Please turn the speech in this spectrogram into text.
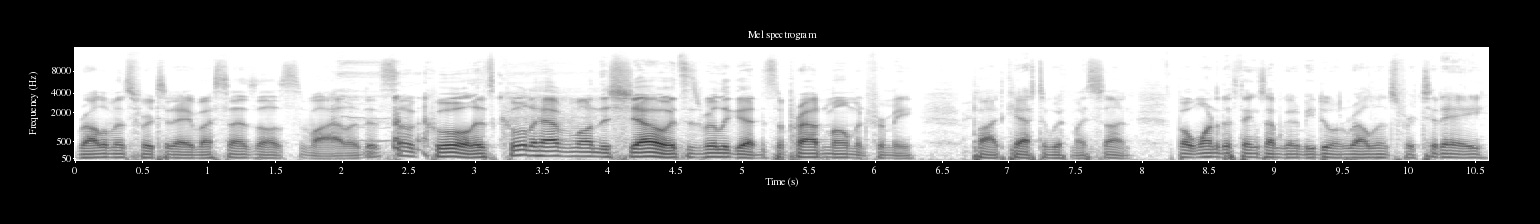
relevance for today. My son's all smiling. It's so cool. It's cool to have him on the show. It's really good. It's a proud moment for me, podcasting with my son. But one of the things I'm going to be doing relevance for today,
